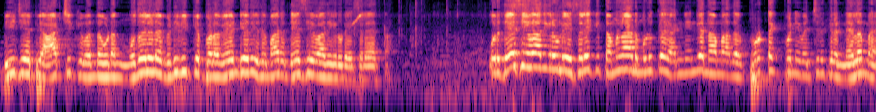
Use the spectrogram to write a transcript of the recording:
பிஜேபி ஆட்சிக்கு வந்தவுடன் முதலில் விடுவிக்கப்பட வேண்டியது இது மாதிரி தேசியவாதிகளுடைய சிலையத்தான். ஒரு தேசியவாதிகளுடைய சிலைக்கு தமிழ்நாடு முழுக்க அங்கங்க நாம அதை ப்ரொடெக்ட் பண்ணி வச்சிருக்கிற நிலைமை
